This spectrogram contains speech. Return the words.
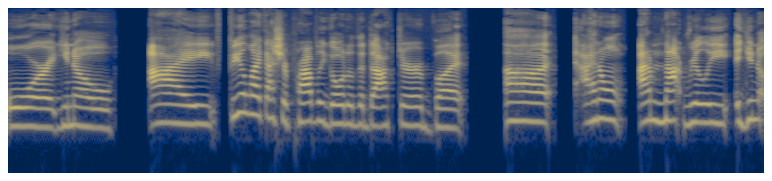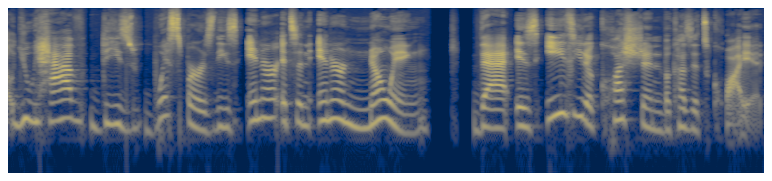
or you know, I feel like I should probably go to the doctor, but uh I don't I'm not really you know, you have these whispers, these inner it's an inner knowing that is easy to question because it's quiet.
